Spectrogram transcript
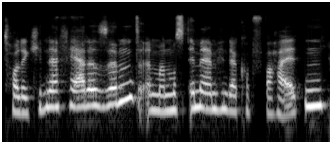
tolle Kinderpferde sind. Äh, man muss immer im Hinterkopf behalten,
